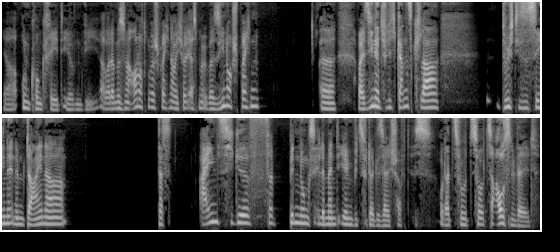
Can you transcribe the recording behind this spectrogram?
ja, unkonkret irgendwie. Aber da müssen wir auch noch drüber sprechen, aber ich will erstmal über sie noch sprechen, äh, weil sie natürlich ganz klar durch diese Szene in einem Diner das einzige Verbindungselement irgendwie zu der Gesellschaft ist oder zu, zu, zur Außenwelt,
